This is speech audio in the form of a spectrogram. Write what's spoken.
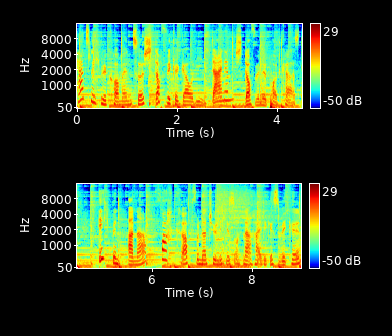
herzlich willkommen zur Stoffwickel-Gaudi, deinem Stoffwindel-Podcast. Ich bin Anna, Fachkraft für natürliches und nachhaltiges Wickeln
